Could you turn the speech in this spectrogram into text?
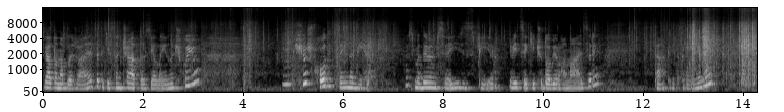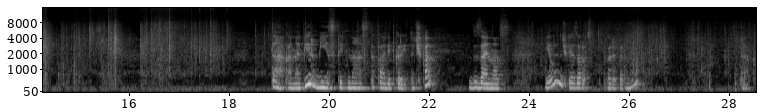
Свято наближається, такі санчата з ялиночкою. Що ж входить в цей набір? Ось ми дивимося її збір. Дивіться, які чудові органайзери. Так, відкриємо. Так, а набір містить нас така відкриточка. Дизайн у нас ялиночка, я зараз переверну. Так,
